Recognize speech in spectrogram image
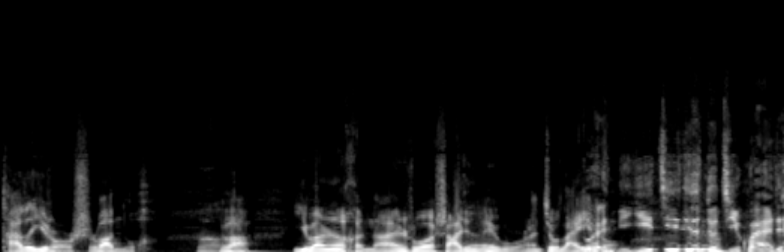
台子一手十万多，啊对吧？一般人很难说杀进 A 股就来一手对，你一基金就几块钱，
